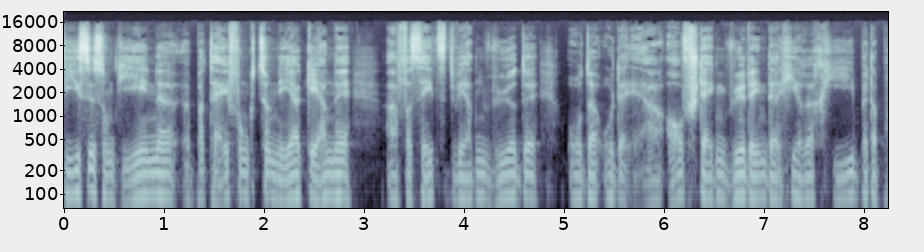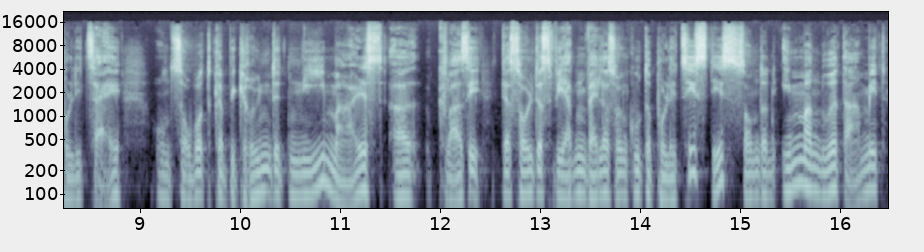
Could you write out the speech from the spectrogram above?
dieses und jene Parteifunktionär gerne äh, versetzt werden würde oder, oder er aufsteigen würde in der Hierarchie bei der Polizei. Und Sobotka begründet niemals äh, quasi, der soll das werden, weil er so ein guter Polizist ist, sondern immer nur damit, äh,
